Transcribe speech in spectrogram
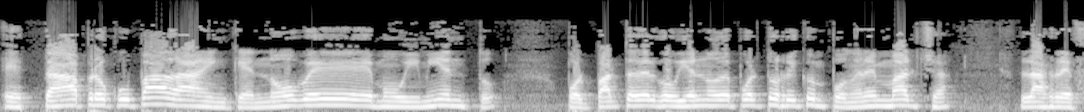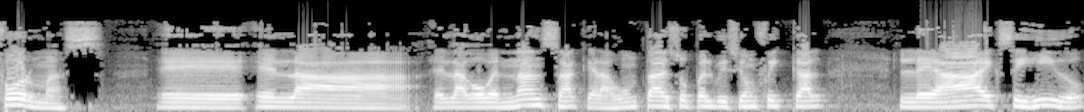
está preocupada en que no ve movimiento por parte del gobierno de Puerto Rico en poner en marcha las reformas eh, en, la, en la gobernanza que la Junta de Supervisión Fiscal le ha exigido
